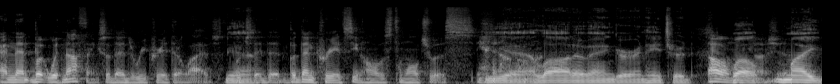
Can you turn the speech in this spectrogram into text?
and then but with nothing, so they had to recreate their lives, Yeah. which they did. But then creates you know all this tumultuous. You know, Yeah, a lot of anger and hatred. Oh, my well, gosh, yeah. my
